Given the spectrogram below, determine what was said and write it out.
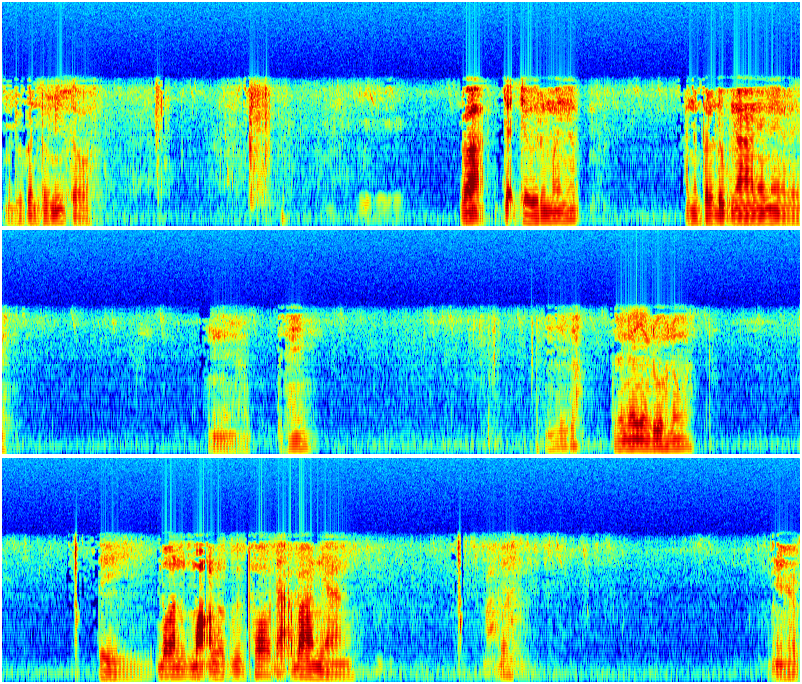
มาดูกันตรงนี้ต่อ ว่าจะเจอหรือไม่ครับ อันนั้นปลาดุกนาแน่ๆเลยนี่ครับเป็นไงนี่จ้ะเป็นไงยังรู้เนาะตีบอลเหมาะหรอกหรือพ่อด่าบ้านอย่างตัว You have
